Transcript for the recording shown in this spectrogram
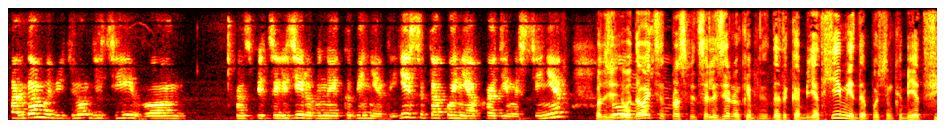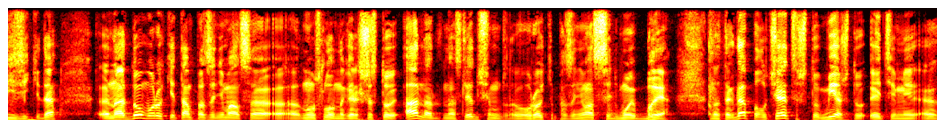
тогда мы ведем детей в специализированные кабинеты. Если такой необходимости нет... Подождите, вот можно... давайте про специализированный кабинет. Это кабинет химии, допустим, кабинет физики, да? На одном уроке там позанимался, э, ну, условно говоря, шестой А, на, на следующем уроке позанимался седьмой Б. Но тогда получается, что между этими э,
